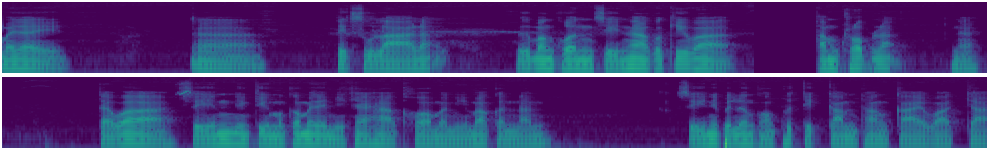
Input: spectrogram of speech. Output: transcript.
ไม่ได้ ติดสุราแล้วหรือบางคนศีลห้าก็คิดว่าทำครบแล้วนะแต่ว่าศีลจริง ๆ มันก็ไม่ได้มีแค่ห้าข้อมันมีมากกว่านนั้น ศีลนี่เป็นเรื่องของพฤติกรรมทางกายวาจา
